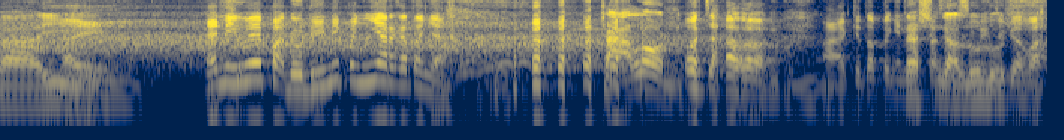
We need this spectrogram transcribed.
baik. baik. Anyway Pak Dodi ini penyiar katanya. calon. Oh calon. Nah, kita pengen tes nggak lulus. Juga, Pak.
